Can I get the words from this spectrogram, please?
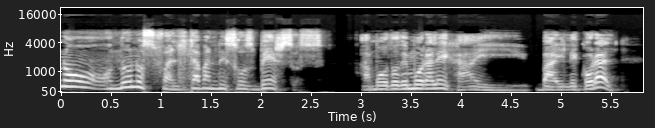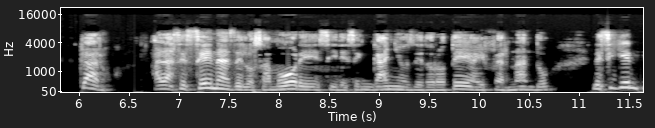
no, no nos faltaban esos versos, a modo de moraleja y baile coral. Claro, a las escenas de los amores y desengaños de Dorotea y Fernando le siguen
